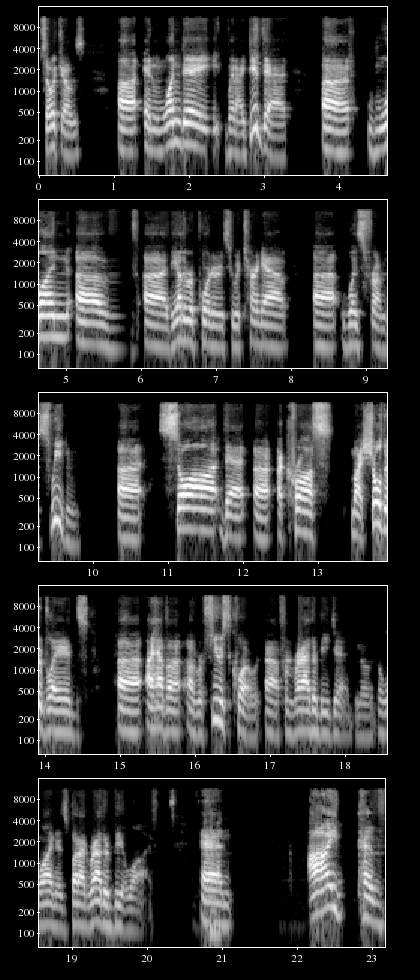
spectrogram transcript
so it goes. Uh, and one day when I did that, uh, one of uh, the other reporters, who it turned out uh, was from Sweden, saw that across my shoulder blades. I have a, a refused quote from "Rather Be Dead." The, the line is, "But I'd rather be alive," and I have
